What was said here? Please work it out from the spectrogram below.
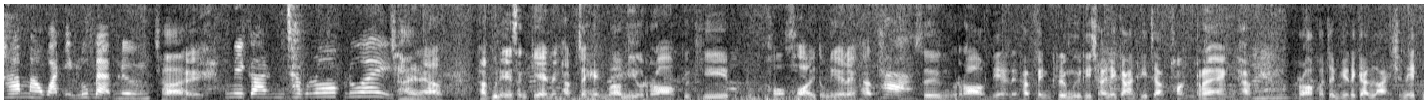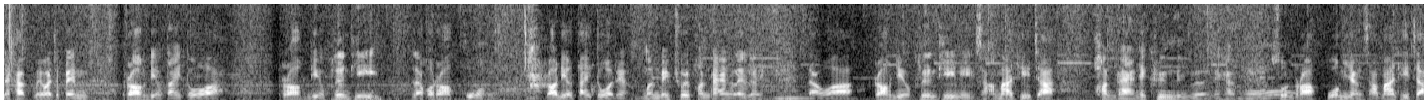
ข้ามมาวัดอีกรูปแบบหนึ่งใช่ มีการชักโรคด้วย ใช่แล้ว ถ้าคุณเอสังเกตนะครับ จะเห็นว่ามีรอกอยู่ที่หอคอยตรงนี้นะครับ ค่ะซึ่งรอกเนี่ยนะครับเป็นเครื่องมือที่ใช้ในการที่จะผ่อนแรงครับ รอกก็จะมีด้วยกันหลายชนิดนะครับ ไม่ว่าจะเป็นรอกเดี่ยวตายตัว รอกเดี่ยวเคลื่อนที่ แล้วก็รอกพวง ค่ะรอกเดี่ยวตายตัวเนี่ยมันไม่ช่วยผ่อนแรงอะไรเลย แต่ว่ารอกเดี่ยวเคลื่อนที่นี่สามารถที่จะผ่อนแรงได้ครึ่งหนึ่งเลยนะครับ โอ้ ส่วนรอกพวงยังสามารถที่จะ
